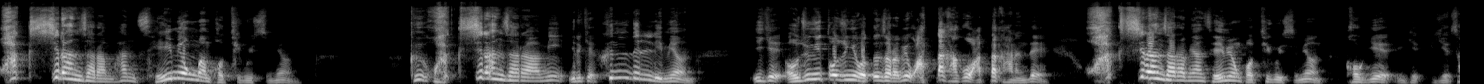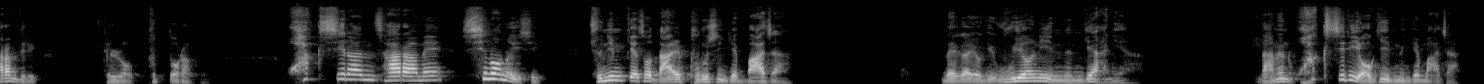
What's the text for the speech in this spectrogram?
확실한 사람 한 세 명만 버티고 있으면 그 확실한 사람이 이렇게 흔들리면 이게 어중이 떠중이 어떤 사람이 왔다 가고 왔다 가는데 확실한 사람이 한 세 명 버티고 있으면 거기에 이게, 이게 사람들이 들러 붙더라고요. 확실한 사람의 신원의식. 주님께서 날 부르신 게 맞아. 내가 여기 우연히 있는 게 아니야. 나는 확실히 여기 있는 게 맞아.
